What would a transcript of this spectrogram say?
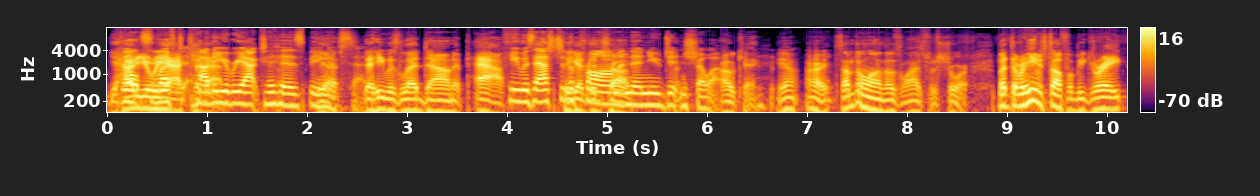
Yeah, how do you react left- to How that? do you react to his being Yes, upset? that he was led down a path. he was asked to, to the get the prom and then you didn't show up. Okay, mm-hmm. yeah, all right, something along those lines for sure. But the Raheem stuff will be great.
